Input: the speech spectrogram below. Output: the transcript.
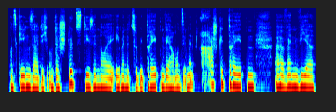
uns gegenseitig unterstützt, diese neue Ebene zu betreten. Wir haben uns in den Arsch getreten, äh, wenn wir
